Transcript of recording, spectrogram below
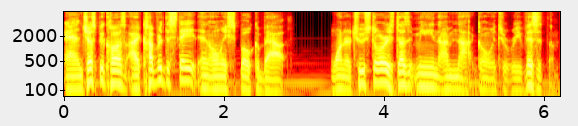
And just because I covered the state and only spoke about one or two stories doesn't mean I'm not going to revisit them.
